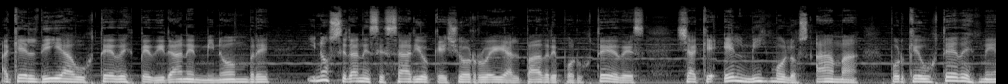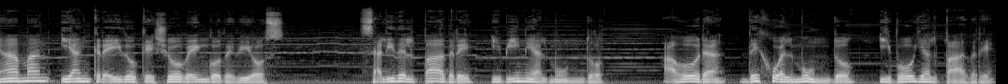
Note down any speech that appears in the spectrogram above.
Aquel día ustedes pedirán en mi nombre, y no será necesario que yo ruegue al Padre por ustedes, ya que Él mismo los ama, porque ustedes me aman y han creído que yo vengo de Dios. Salí del Padre y vine al mundo. Ahora dejo el mundo y voy al Padre.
